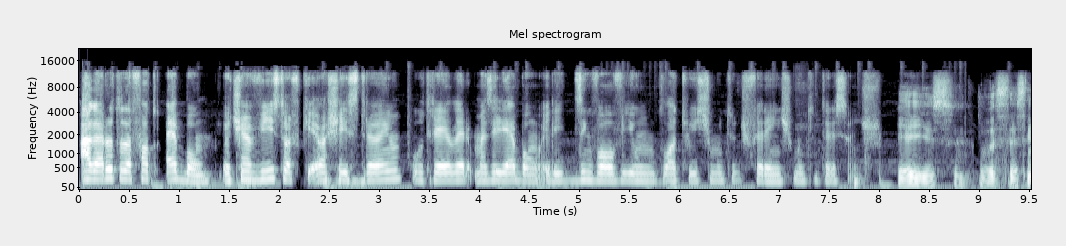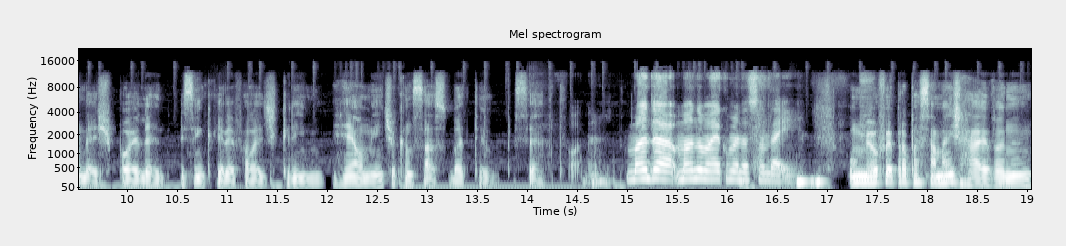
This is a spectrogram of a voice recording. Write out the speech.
a garota da foto é bom. Eu tinha visto, eu, fiquei- eu achei estranho o trailer, mas ele é bom. Ele desenvolve um plot twist muito diferente, muito interessante. Que isso, você sem dar spoiler e sem querer falar de crime, realmente o cansaço bateu, tá certo? Foda. Manda, manda uma recomendação daí. O meu foi pra passar mais raiva, né?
